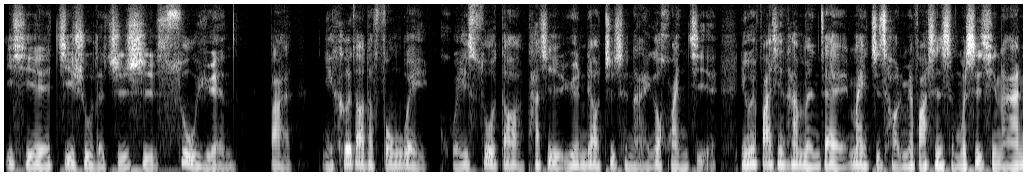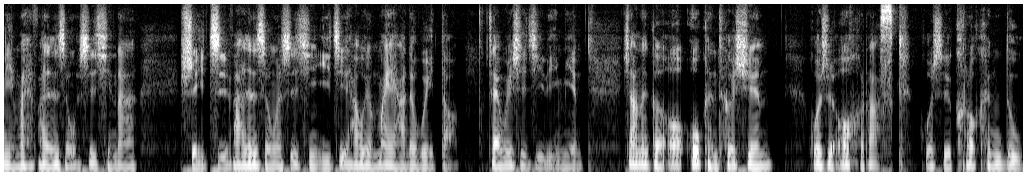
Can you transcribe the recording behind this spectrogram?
一些技术的知识溯源，把你喝到的风味回溯到它是原料制成哪一个环节，你会发现他们在麦汁槽里面发生什么事情啊，年麦发生什么事情啊，水质发生什么事情，以及它会有麦芽的味道在威士忌里面，像那个欧欧肯特轩。或是 Ochlask 或是 Clockendou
